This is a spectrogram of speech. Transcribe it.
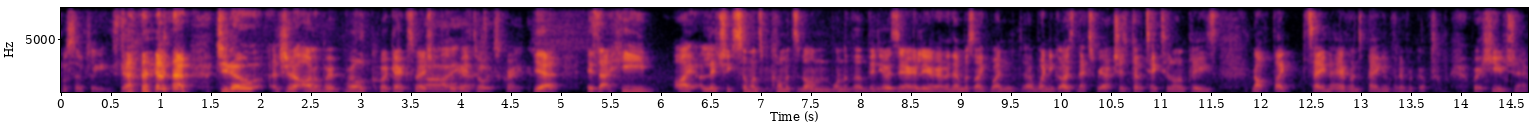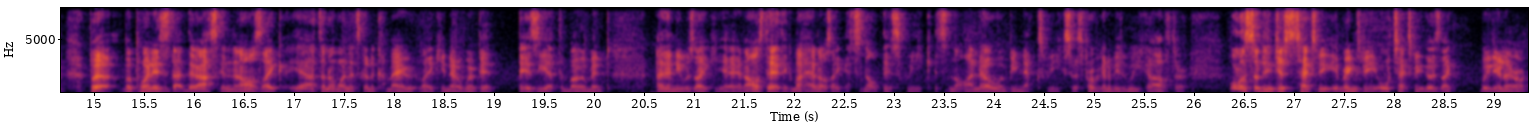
I'm so pleased. do you know? Do you know? On a real- quick explanation Ah, before yeah, we talk. it's great. Yeah, is that he? I literally someone's commented on one of the videos earlier, and then was like, "When uh, when you guys next reactions, don't take too long, please." Not like saying that everyone's begging for the group we're huge now, but the point is that they're asking, and I was like, "Yeah, I don't know when it's going to come out. Like, you know, we're a bit busy at the moment." And then he was like, "Yeah," and I was there thinking in my head, I was like, "It's not this week. It's not. I know it won't be next week, so it's probably going to be the week after." All of a sudden, he just texts me. It brings me or texts me. He goes like, "What are you doing later on?"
